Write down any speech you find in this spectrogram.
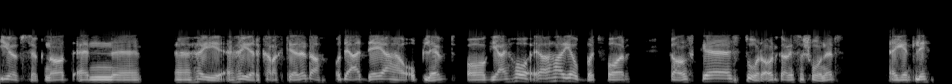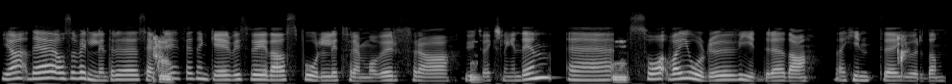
jobbsøknad enn høyere karakterer. Da. Og Det er det jeg har opplevd. Og jeg har jobbet for ganske store organisasjoner, egentlig. Ja, det er jeg også veldig interessert i. Mm. For jeg tenker, hvis vi da spoler litt fremover fra utvekslingen din, eh, Mm. så hva gjorde du videre da? Hint eh, Jordan.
